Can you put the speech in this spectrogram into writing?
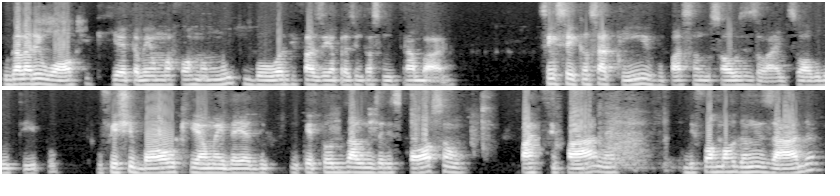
O Gallery Walk, que é também uma forma muito boa de fazer apresentação de trabalho, sem ser cansativo, passando só os slides ou algo do tipo. O fishball, que é uma ideia de, de que todos os alunos eles possam participar, né, de forma organizada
